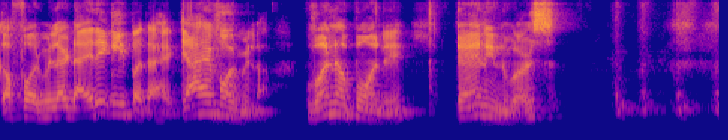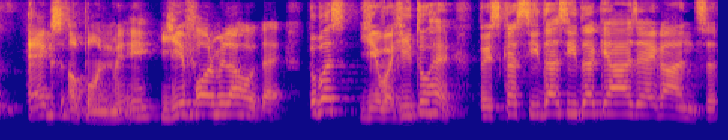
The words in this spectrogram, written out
का फॉर्मूला डायरेक्टली पता है। क्या है formula? One upon a tan inverse x upon में ए। ये फॉर्मूला होता है। तो बस ये वही तो है। तो इसका सीधा सीधा क्या आ जाएगा answer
